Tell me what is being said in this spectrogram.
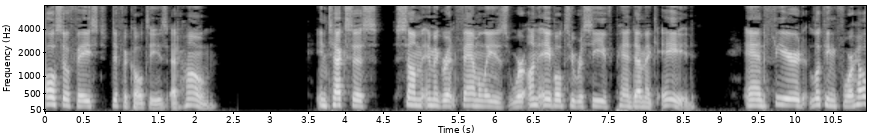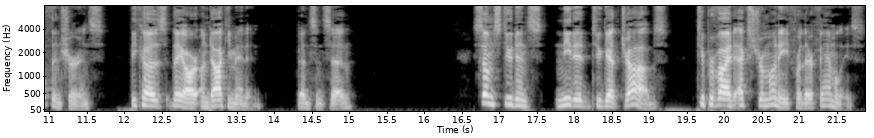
also faced difficulties at home. In Texas, some immigrant families were unable to receive pandemic aid and feared looking for health insurance because they are undocumented, Benson said. Some students needed to get jobs to provide extra money for their families.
